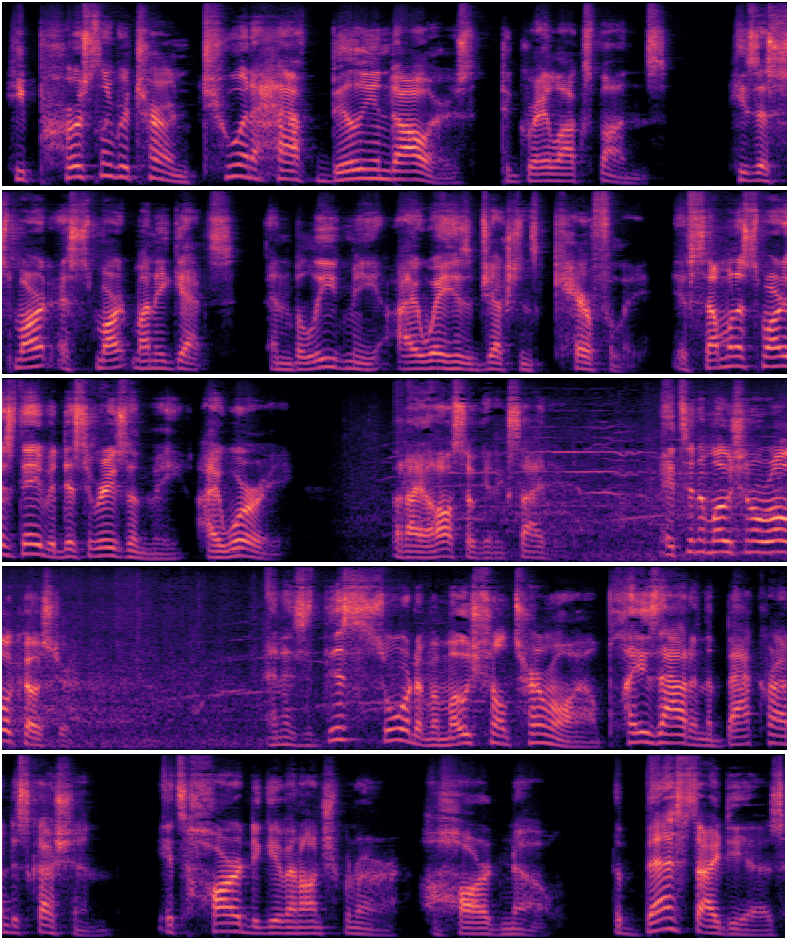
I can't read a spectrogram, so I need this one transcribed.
He personally returned $2.5 billion to Greylock's funds. He's as smart as smart money gets. And believe me, I weigh his objections carefully. If someone as smart as David disagrees with me, I worry. But I also get excited. It's an emotional roller coaster. And as this sort of emotional turmoil plays out in the background discussion, it's hard to give an entrepreneur a hard no. The best ideas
